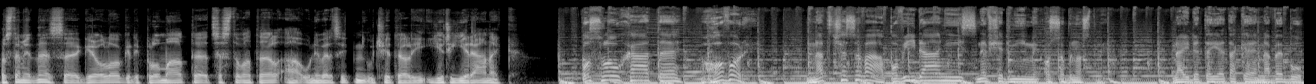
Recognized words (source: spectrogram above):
Hostem je dnes geolog, diplomat, cestovatel a univerzitní učitel Jiří Jiránek. Posloucháte Hovory Nadčasová povídání s nevšedními osobnostmi. Najdete je také na webu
